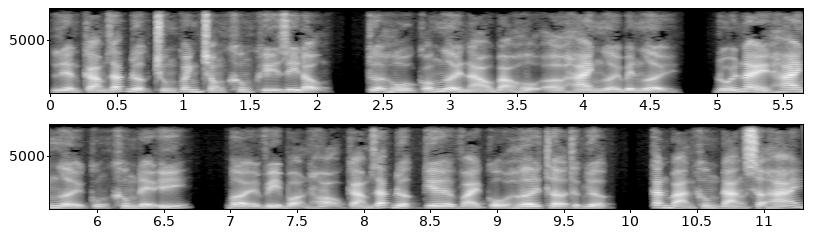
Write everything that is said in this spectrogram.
liền cảm giác được chúng quanh trong không khí di động, tựa hồ có người nào bảo hộ ở hai người bên người, đối này hai người cũng không để ý, bởi vì bọn họ cảm giác được kia vài cổ hơi thở thực nhược, căn bản không đáng sợ hãi,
